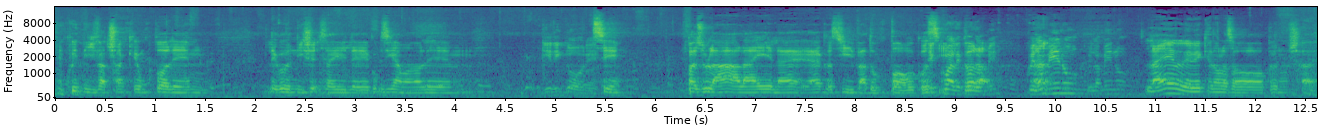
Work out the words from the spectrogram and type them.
e quindi gli faccio anche un po' le, le cornici, sai, le, come si chiamano? Le, I rigori? Sì, poi sulla A, la E, la E, così vado un po' così. E quale? Quella, la, quella, eh? meno, quella meno? La R perché non la so pronunciare.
